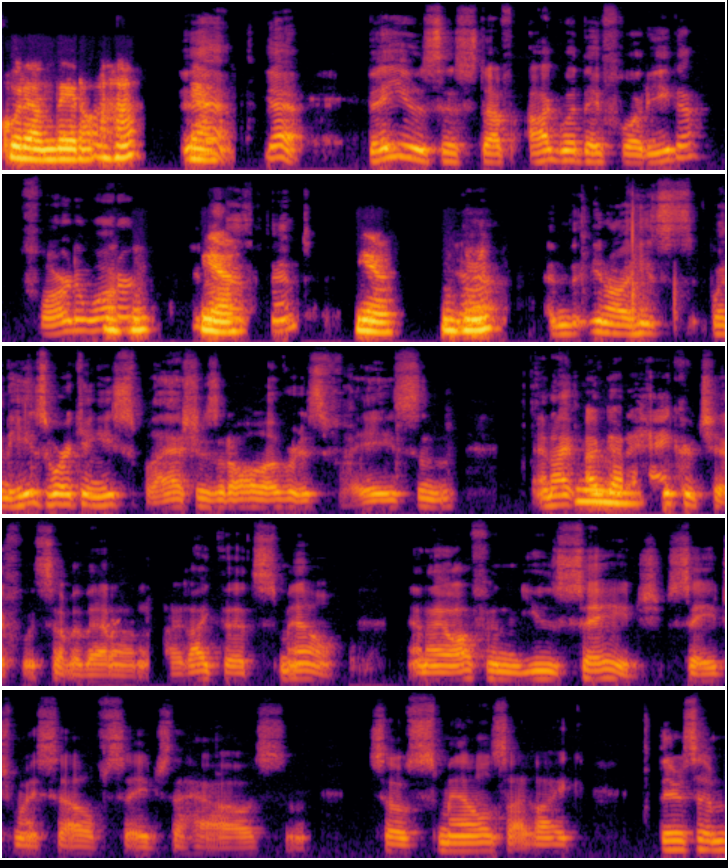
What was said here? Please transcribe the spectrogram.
Curandero, uh-huh. Yeah, yeah, yeah. They use this stuff, agua de Florida, Florida water. Mm-hmm. You know yeah. scent? Yeah. Mm-hmm. Yeah. And you know, he's when he's working, he splashes it all over his face, and and I, mm. I've got a mm. handkerchief with some of that on it. I like that smell and I often use sage, sage myself, sage the house. And so smells I like. There's a,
